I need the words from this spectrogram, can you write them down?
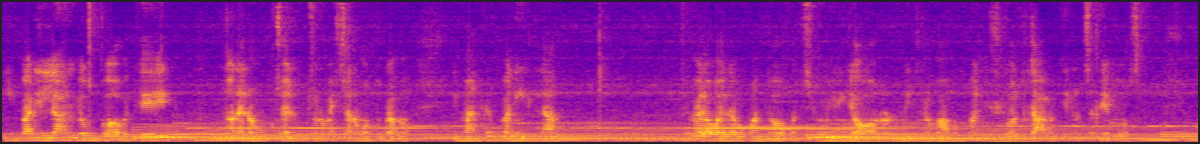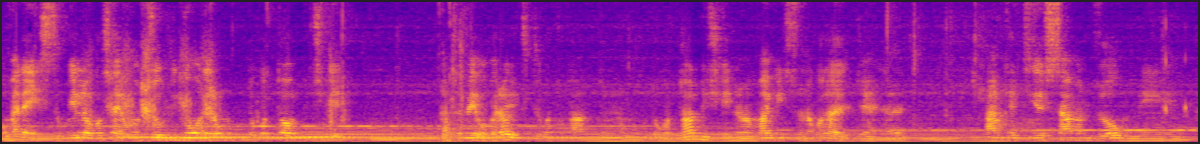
invanillando un po' perché non ero... cioè sono messo molto bravo in Minecraft Vanilla. Cioè però quando facevo i video horror mi trovavo un in difficoltà perché non sapevo come adesso, quello cos'era uno zombie era 1.14 che non sapevo, però io ci ho giocato tanto nella 1.14 e non ho mai visto una cosa del genere. Anche il Tier Summon Zombie.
